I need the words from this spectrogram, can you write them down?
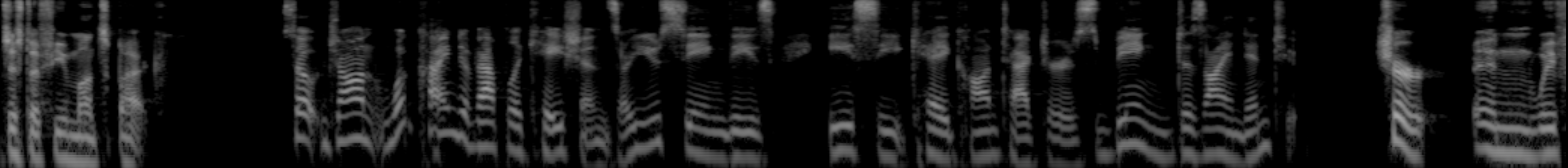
just a few months back. So, John, what kind of applications are you seeing these ECK contactors being designed into? Sure. And we've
